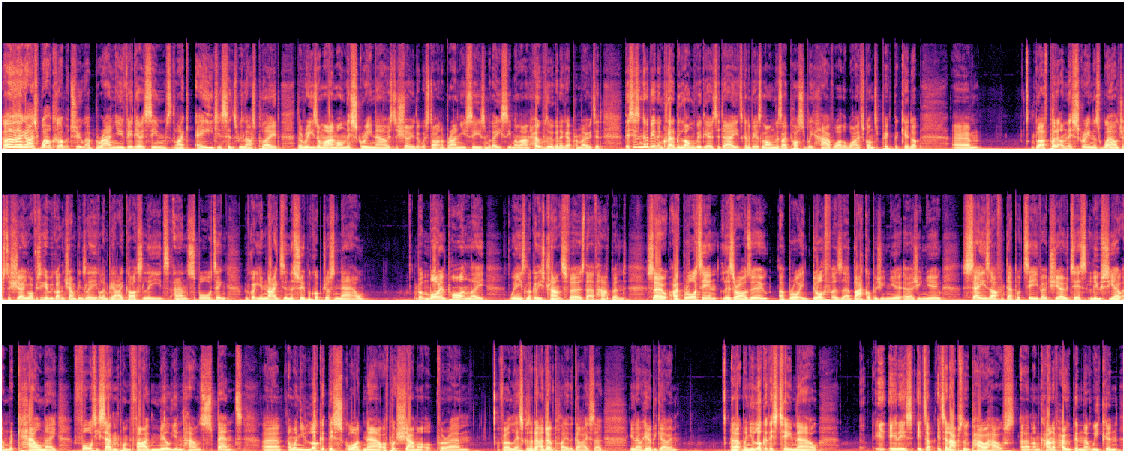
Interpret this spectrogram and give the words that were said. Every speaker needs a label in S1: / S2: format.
S1: Hello there guys, welcome to a brand new video. It seems like ages since we last played. The reason why I'm on this screen now is to show you that we're starting a brand new season with AC Milan. Hopefully we're going to get promoted. This isn't going to be an incredibly long video today. It's going to be as long as I possibly have while the wife's gone to pick the kid up. Um, but I've put it on this screen as well just to show you obviously who we've got in the Champions League, Olympiacos, Leeds and Sporting. We've got United in the Super Cup just now. But more importantly, we need to look at these transfers that have happened. So I've brought in Lizarazu, I've brought in Duff as a backup, as you knew. As you knew. Cesar for Deportivo, Chiotis, Lucio, and Riquelme. £47.5 million spent. Um, and when you look at this squad now, I've put Shama up for um, for a list because I don't, I don't play the guy, so you know he'll be going. Uh, when you look at this team now, it, it is it's a it's an absolute powerhouse. Um, I'm kind of hoping that we can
